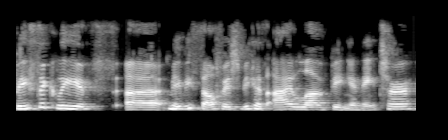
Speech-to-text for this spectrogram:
basically, it's uh, maybe selfish because I love being in nature.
